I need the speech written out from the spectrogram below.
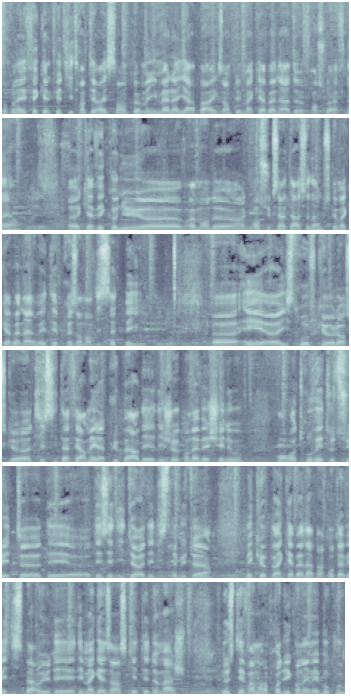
Donc on avait fait quelques titres intéressants comme Himalaya par exemple et Macabana de François Hafner, qui avait connu vraiment un grand succès international puisque Macabana avait été présent dans 17 pays. Et il se trouve que lorsque Tilsit a fermé, la plupart des jeux qu'on avait chez nous ont retrouvé tout de suite euh, des, euh, des éditeurs et des distributeurs, mais que Macabana par contre avait disparu des, des magasins, ce qui était dommage. Nous, c'était vraiment un produit qu'on aimait beaucoup.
